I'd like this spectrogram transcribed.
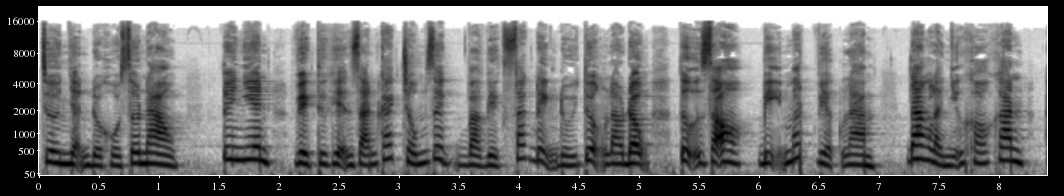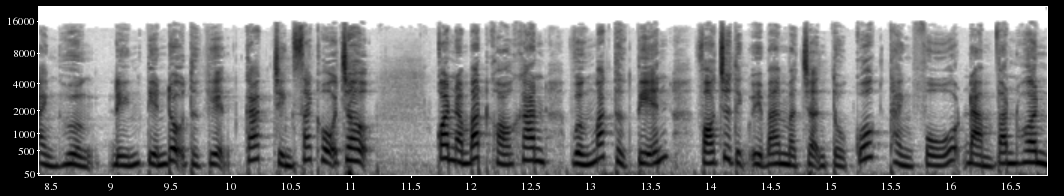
chưa nhận được hồ sơ nào. Tuy nhiên, việc thực hiện giãn cách chống dịch và việc xác định đối tượng lao động tự do bị mất việc làm đang là những khó khăn ảnh hưởng đến tiến độ thực hiện các chính sách hỗ trợ. Qua nắm bắt khó khăn, vướng mắc thực tiễn, Phó Chủ tịch Ủy ban Mặt trận Tổ quốc thành phố Đàm Văn Huân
